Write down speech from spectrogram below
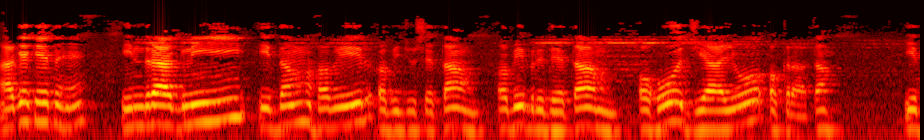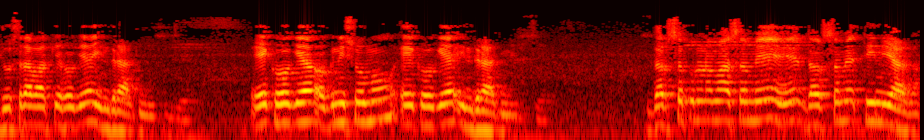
आगे कहते हैं इंद्राग्नि इदम हवीर अभिजुषेताम अभिवृद्धेताम अहो ज्यायो अक्राताम। ये दूसरा वाक्य हो गया इंद्राग्नि। एक हो गया अग्निशोमो एक हो गया इंद्राग्नि। दर्श पूर्णमास में दर्श में तीन याग।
